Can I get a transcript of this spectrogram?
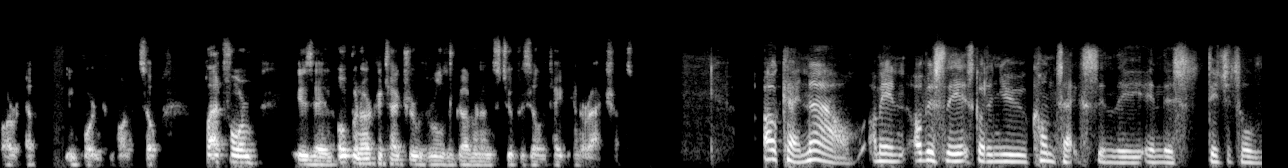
are important components. So, platform is an open architecture with rules of governance to facilitate interactions. Okay, now, I mean, obviously, it's got a new context in the in this digital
